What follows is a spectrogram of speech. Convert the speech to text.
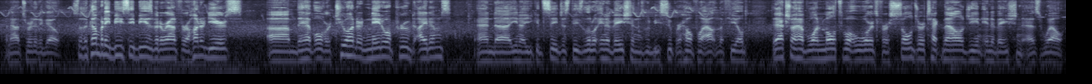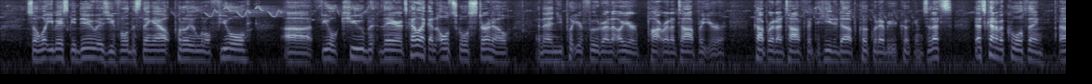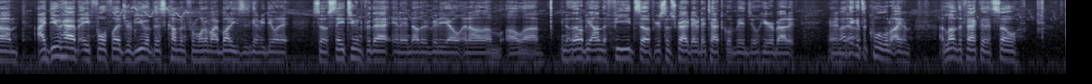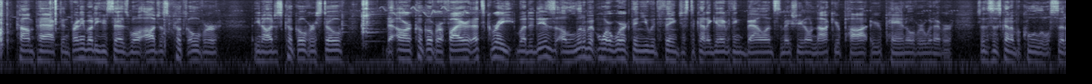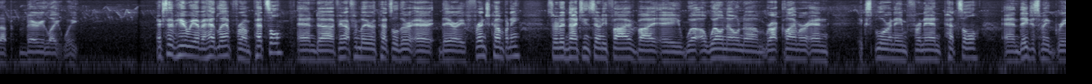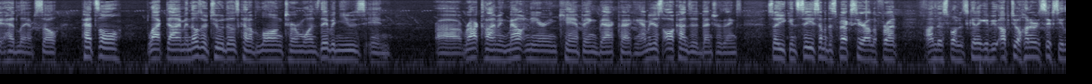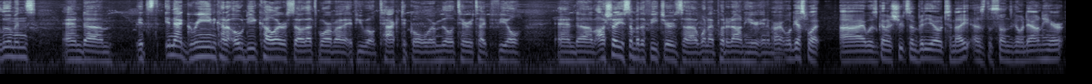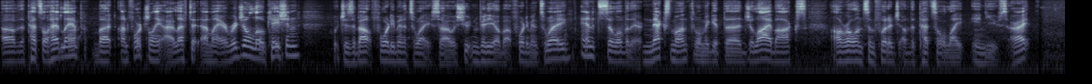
And now it's ready to go. So the company BCB has been around for 100 years. Um, they have over 200 NATO approved items. And uh, you know, you can see just these little innovations would be super helpful out in the field. They actually have won multiple awards for soldier technology and innovation as well. So what you basically do is you fold this thing out, put a little fuel uh, fuel cube there. It's kind of like an old school sterno, and then you put your food right, or your pot right on top of your cup right on top of it to heat it up, cook whatever you're cooking. So that's that's kind of a cool thing. Um, I do have a full-fledged review of this coming from one of my buddies who's going to be doing it. So stay tuned for that in another video, and I'll, um, I'll uh, you know, that'll be on the feed. So if you're subscribed to Everyday Tactical Vids, you'll hear about it. And I think uh, it's a cool little item. I love the fact that it's so compact. And for anybody who says, well, I'll just cook over, you know, I'll just cook over a stove that, or cook over a fire, that's great. But it is a little bit more work than you would think just to kind of get everything balanced and make sure you don't knock your pot or your pan over or whatever. So this is kind of a cool little setup, very lightweight. Next up here we have a headlamp from Petzl, and uh, if you're not familiar with Petzl, they're a, they're a French company, started in 1975 by a, a well-known um, rock climber and explorer named Fernand Petzl, and they just make great headlamps. So Petzl, Black Diamond, those are two of those kind of long-term ones. They've been used in uh, rock climbing, mountaineering, camping, backpacking, I mean just all kinds of adventure things. So you can see some of the specs here on the front on this one. It's going to give you up to 160 lumens, and um, it's in that green kind of OD color, so that's more of a, if you will, tactical or military type feel. And um, I'll show you some of the features uh, when I put it on here in a minute. All right, well, guess what? I was going to shoot some video tonight as the sun's going down here of the Petzl headlamp, but unfortunately I left it at my original location, which is about 40 minutes away. So I was shooting video about 40 minutes away, and it's still over there. Next month, when we get the July box, I'll roll in some footage of the Petzl light in use, all right?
